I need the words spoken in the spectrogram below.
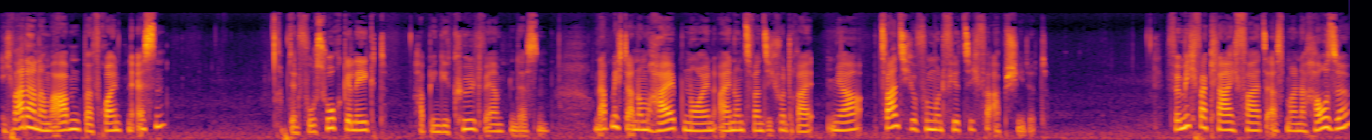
Ich war dann am Abend bei Freunden essen, habe den Fuß hochgelegt, habe ihn gekühlt währenddessen und habe mich dann um halb neun, 21 Uhr, ja, 20.45 Uhr verabschiedet. Für mich war klar, ich fahre jetzt erstmal nach Hause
